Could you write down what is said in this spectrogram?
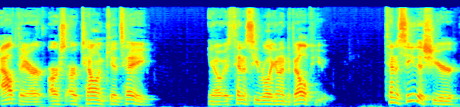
out there are are telling kids, "Hey, you know, is Tennessee really going to develop you?" Tennessee this year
